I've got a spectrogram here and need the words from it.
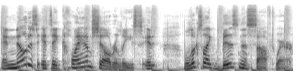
and notice it's a clamshell release. It looks like business software.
